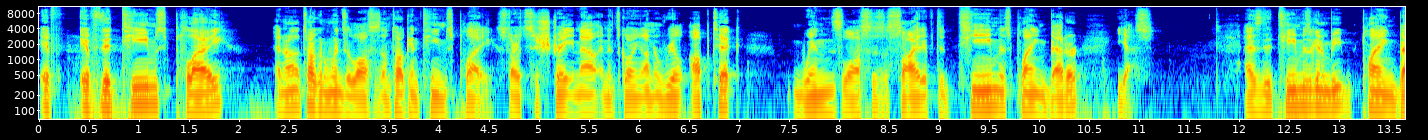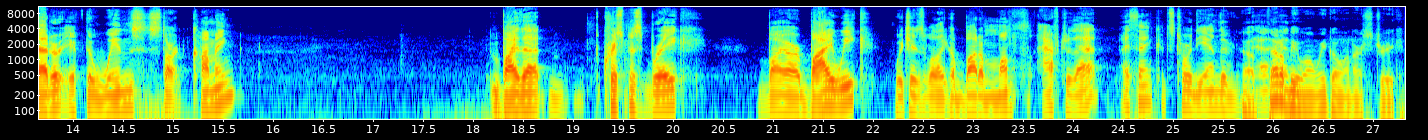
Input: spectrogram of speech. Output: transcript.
If if the teams play, and I'm not talking wins or losses, I'm talking teams play starts to straighten out and it's going on a real uptick, wins losses aside. If the team is playing better, yes. As the team is going to be playing better, if the wins start coming by that Christmas break, by our bye week, which is like about a month after that. I think it's toward the end of. Oh, that'll be when we go on our streak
